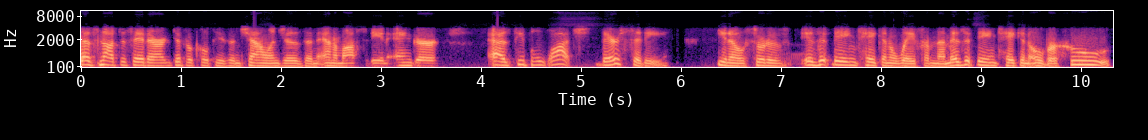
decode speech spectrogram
that's not to say there aren't difficulties and challenges and animosity and anger as people watch their city you know sort of is it being taken away from them? Is it being taken over? Who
